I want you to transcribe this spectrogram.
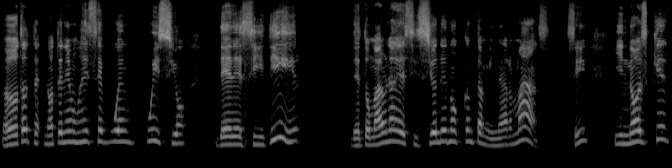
Nosotros no tenemos ese buen juicio de decidir, de tomar una decisión de no contaminar más. ¿sí? Y no es que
